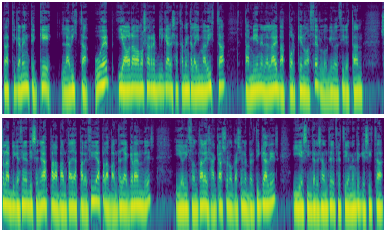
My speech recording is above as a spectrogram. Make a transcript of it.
prácticamente que la vista web y ahora vamos a replicar exactamente la misma vista también en el iPad, ¿por qué no hacerlo? Quiero decir, están, son aplicaciones diseñadas para pantallas parecidas, para pantallas grandes y horizontales, acaso en ocasiones verticales, y es interesante efectivamente que exista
